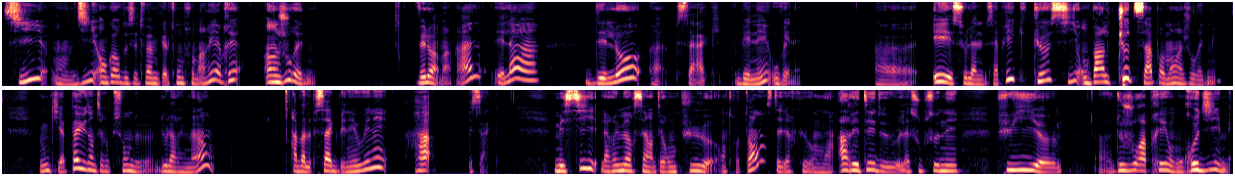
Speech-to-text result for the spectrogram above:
si on dit encore de cette femme qu'elle trompe son mari après un jour et demi. Vélo amaran, et là, delo euh, psak, bene ou vene. et cela ne s'applique que si on parle que de ça pendant un jour et demi. Donc, il n'y a pas eu d'interruption de, la rumeur. Aval psak, bene ou vene, ha psak. Mais si la rumeur s'est interrompue euh, entre-temps, c'est-à-dire qu'on a arrêté de la soupçonner, puis euh, euh, deux jours après on redit, mais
